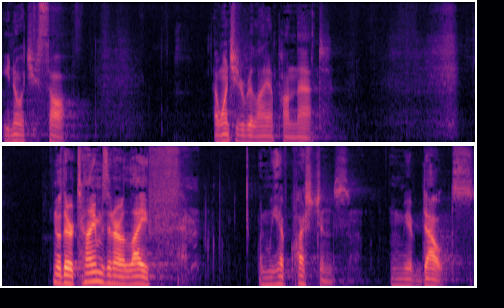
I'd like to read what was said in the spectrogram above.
You know what you saw. I want you to rely upon that. You know, there are times in our life when we have questions and we have doubts.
